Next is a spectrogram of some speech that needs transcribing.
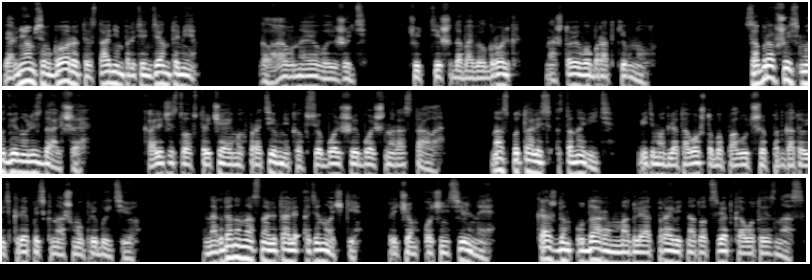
Вернемся в город и станем претендентами. Главное выжить, чуть тише добавил Грольк, на что его брат кивнул. Собравшись, мы двинулись дальше. Количество встречаемых противников все больше и больше нарастало. Нас пытались остановить, видимо, для того, чтобы получше подготовить крепость к нашему прибытию. Иногда на нас налетали одиночки, причем очень сильные. Каждым ударом могли отправить на тот свет кого-то из нас.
